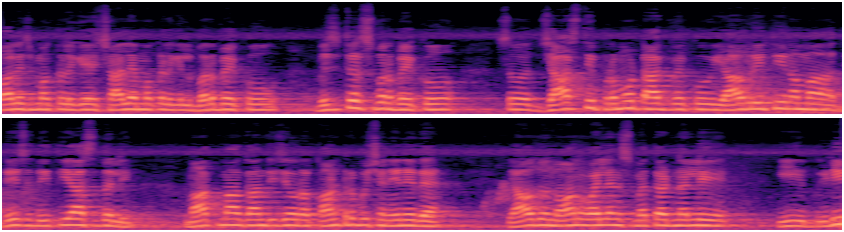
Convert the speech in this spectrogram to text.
ಕಾಲೇಜ್ ಮಕ್ಕಳಿಗೆ, ಶಾಲೆ ಮಕ್ಕಳಿಗೆ ಇಲ್ಲಿ ಬರಬೇಕು, ವಿಸಿಟರ್ಸ್ ಬರಬೇಕು. ಸೊ ಜಾಸ್ತಿ ಪ್ರಮೋಟ್ ಆಗಬೇಕು ಯಾವ ರೀತಿ ನಮ್ಮ ದೇಶದ ಇತಿಹಾಸದಲ್ಲಿ ಮಹಾತ್ಮ ಗಾಂಧೀಜಿಯವರ ಕಾಂಟ್ರಿಬ್ಯೂಷನ್ ಏನಿದೆ, ಯಾವುದು ನಾನ್ ವೈಲೆನ್ಸ್ ಮೆಥಡ್ನಲ್ಲಿ ಈ ಇಡೀ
